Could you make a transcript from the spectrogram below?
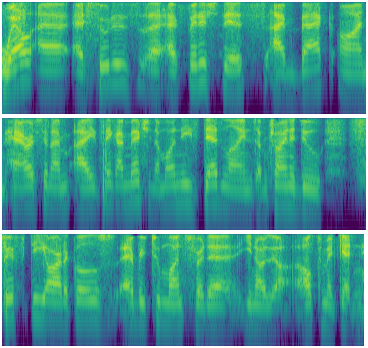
Well, uh, as soon as uh, I finish this, I'm back on Harrison. I'm, I think I mentioned I'm on these deadlines. I'm trying to do 50 articles every two months for the, you know, the ultimate getting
